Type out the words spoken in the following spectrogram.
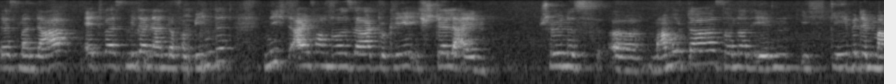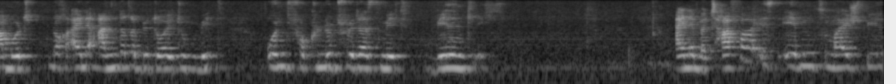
Dass man da etwas miteinander verbindet, nicht einfach nur sagt, okay, ich stelle ein schönes äh, Mammut dar, sondern eben ich gebe dem Mammut noch eine andere Bedeutung mit und verknüpfe das mit willentlich. Eine Metapher ist eben zum Beispiel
